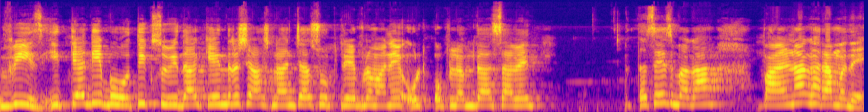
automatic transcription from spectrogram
वीज इत्यादी भौतिक सुविधा केंद्र शासनाच्या सूचनेप्रमाणे उपलब्ध असावेत. तसेच बघा पाळणाघरामध्ये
